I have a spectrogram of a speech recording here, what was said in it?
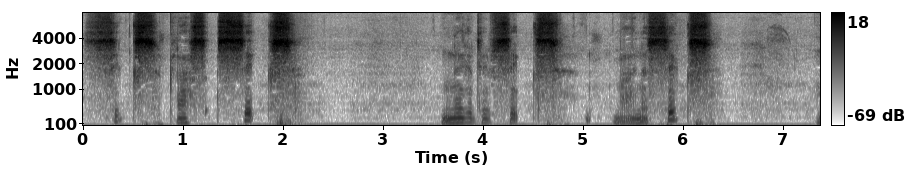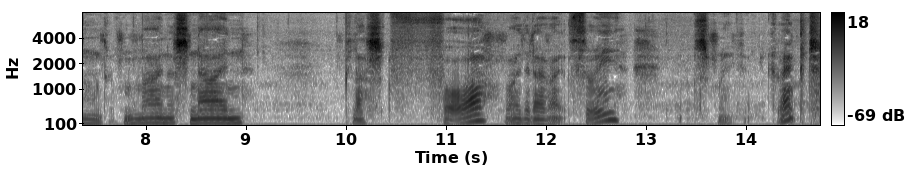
6 plus 6, negative 6 minus 6, and minus 9 plus 4. Why did I write 3? Let's make it correct.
